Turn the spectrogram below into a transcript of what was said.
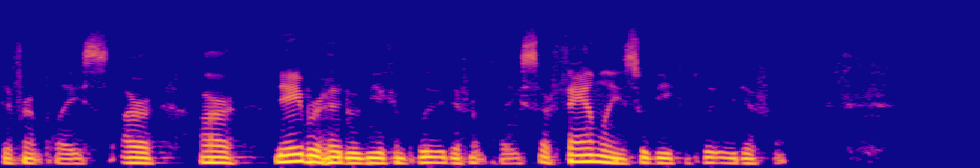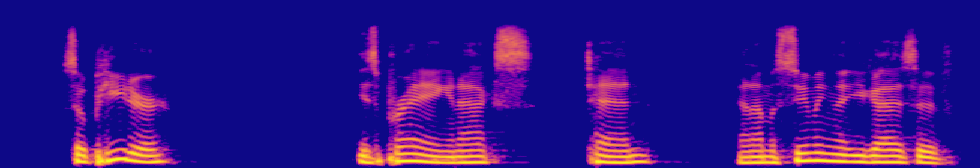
different place. Our our neighborhood would be a completely different place. Our families would be completely different. So Peter is praying in Acts 10. And I'm assuming that you guys have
